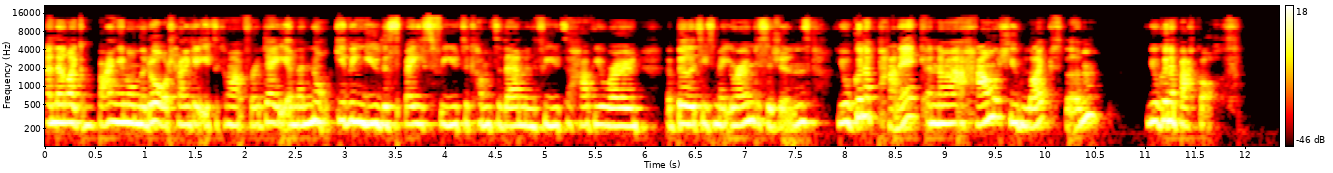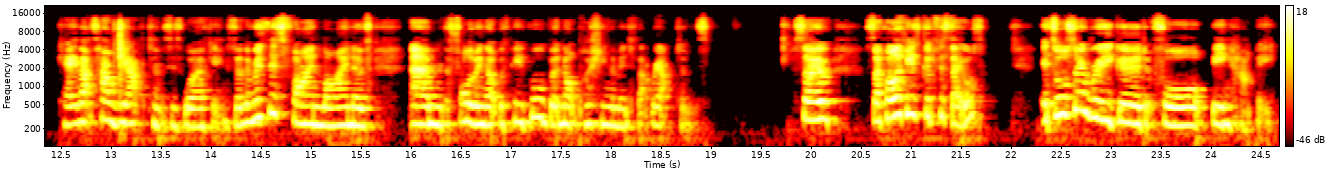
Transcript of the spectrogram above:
And they're like banging on the door trying to get you to come out for a date and they're not giving you the space for you to come to them and for you to have your own ability to make your own decisions, you're going to panic. And no matter how much you liked them, you're going to back off Okay, that's how reactance is working. So there is this fine line of um, following up with people, but not pushing them into that reactance. So psychology is good for sales. It's also really good for being happy.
